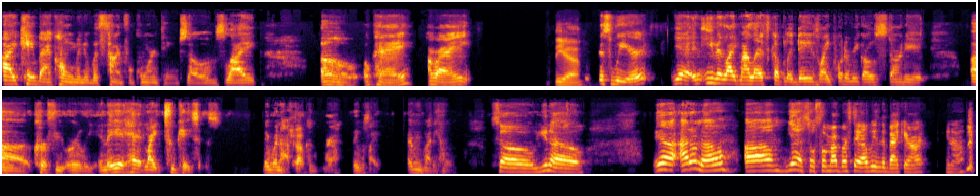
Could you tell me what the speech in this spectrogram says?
I came back home and it was time for quarantine. So it was like, oh, okay, all right. Yeah, it's weird. Yeah, and even like my last couple of days, like Puerto Rico started uh, curfew early, and they had like two cases. They were not yeah. fucking around. They was like everybody home. So you know, yeah, I don't know. Um, yeah. So for my birthday, I'll be in the backyard. You know,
